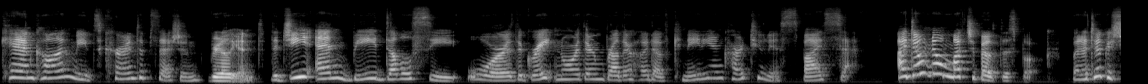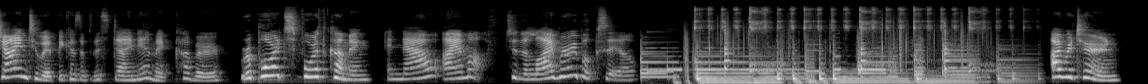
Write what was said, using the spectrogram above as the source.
CanCon meets current obsession. Brilliant. The GNBCC, or the Great Northern Brotherhood of Canadian Cartoonists by Seth. I don't know much about this book but I took a shine to it because of this dynamic cover. Reports forthcoming, and now I am off to the library book sale. I return.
